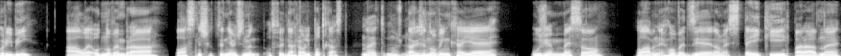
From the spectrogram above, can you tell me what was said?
ryby, ale od novembra vlastne, však neviem, či sme odvtedy nahrávali podcast. No je to možno. Takže novinka je, už je meso, hlavne hovedzie, normálne stejky parádne.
